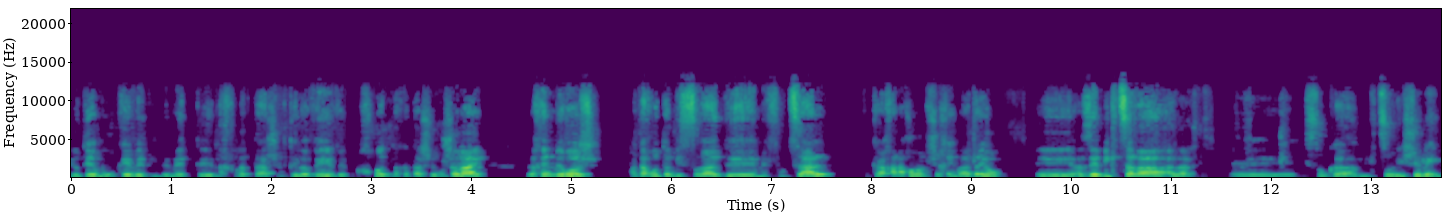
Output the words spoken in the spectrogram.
יותר מורכבת היא באמת אה, נחלתה של תל אביב ופחות נחלתה של ירושלים, ולכן מראש פתחנו את המשרד אה, מפוצל, וככה אנחנו ממשיכים עד היום. אה, אז זה בקצרה על, ה, העיסוק המקצועי שלי.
